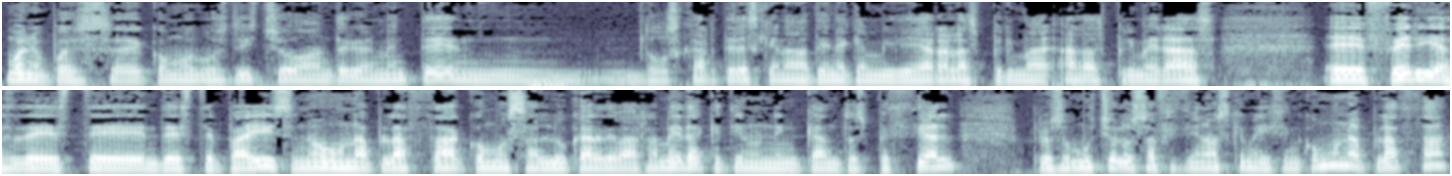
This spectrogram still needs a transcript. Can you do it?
Bueno, pues eh, como hemos dicho anteriormente, dos carteles que nada tiene que envidiar a las, a las primeras eh, ferias de este, de este país, ¿no? Una plaza como Sanlúcar de Barrameda que tiene un encanto especial, pero son muchos los aficionados que me dicen, ¿cómo una plaza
